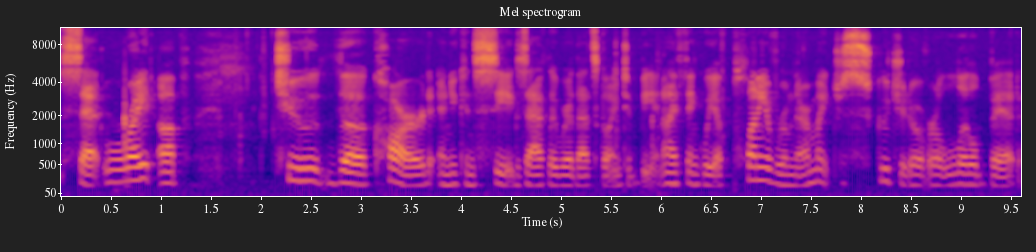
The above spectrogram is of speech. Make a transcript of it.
set right up to the card and you can see exactly where that's going to be. And I think we have plenty of room there. I might just scooch it over a little bit.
